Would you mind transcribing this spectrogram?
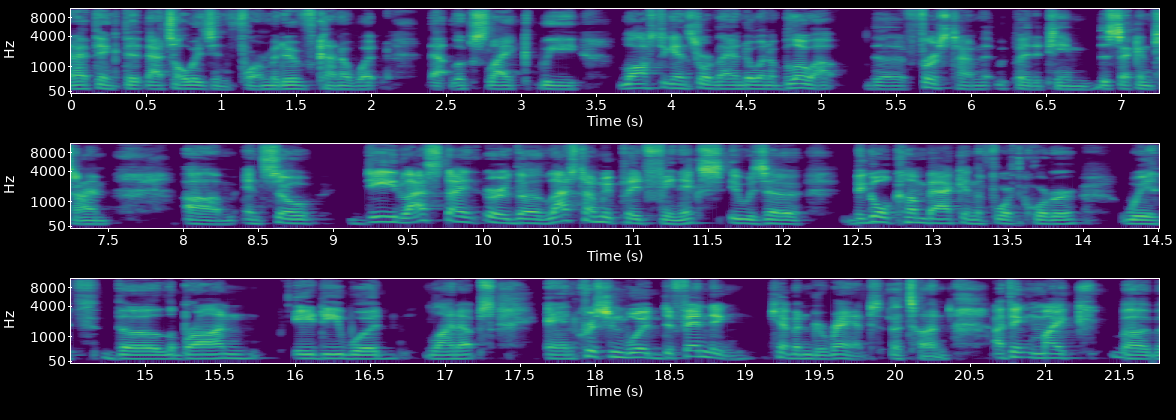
and I think that that's always informative, kind of what that looks like. We lost against Orlando in a blowout the first time that we played a team, the second time, um, and so D last night or the last time we played Phoenix, it was a big old comeback in the fourth quarter with the LeBron AD Wood lineups and Christian Wood defending Kevin Durant a ton. I think Mike uh,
